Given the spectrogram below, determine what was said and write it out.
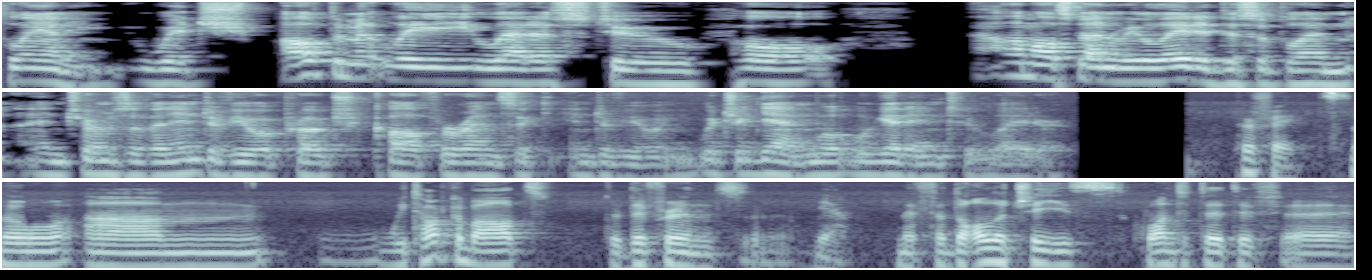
planning, which ultimately led us to a whole almost unrelated discipline in terms of an interview approach called forensic interviewing, which again, we'll, we'll get into later. Perfect. So um, we talked about the different uh, yeah, methodologies, quantitative uh,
